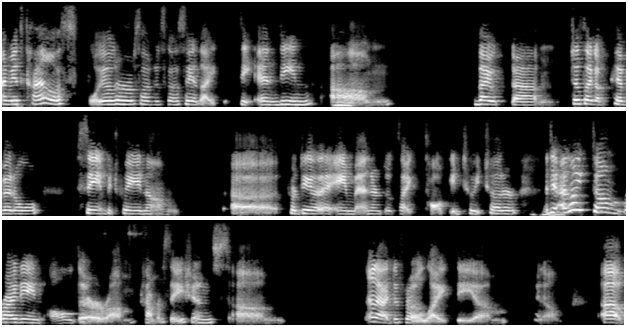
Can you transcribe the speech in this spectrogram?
I mean it's kind of a spoiler so i'm just gonna say like the ending mm. um like um just like a pivotal scene between um uh Cordelia and Eamon are just like talking to each other. I, did, I liked um writing all their um conversations. Um and I just really like the um you know uh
